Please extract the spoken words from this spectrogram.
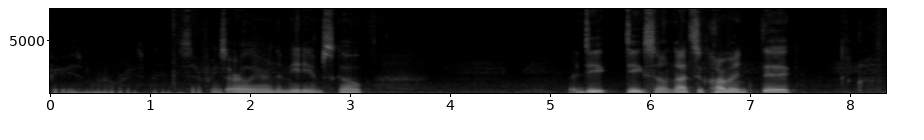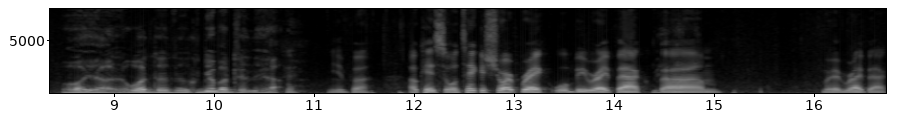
previous moral sufferings earlier in the medium scope. Dig, dig song. That's the common. The. Oh yeah, what the yeah. Okay, yeah. Okay, so we'll take a short break. We'll be right back. Um, right back.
